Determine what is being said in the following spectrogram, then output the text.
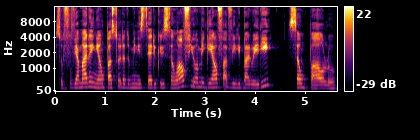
Sou Fúvia Maranhão, pastora do Ministério Cristão Alfa e Ômega em Alphaville, Barueri, São Paulo.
